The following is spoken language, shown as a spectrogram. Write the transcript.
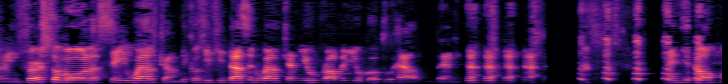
I mean, first of all, say welcome because if he doesn't welcome you, probably you go to hell. Then, and you know,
